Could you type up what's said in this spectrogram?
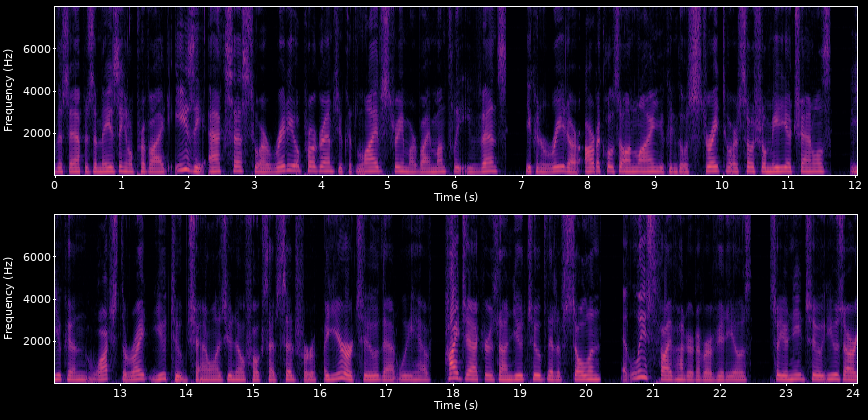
this app is amazing. It'll provide easy access to our radio programs. You can live stream our bi monthly events. You can read our articles online. You can go straight to our social media channels. You can watch the right YouTube channel. As you know, folks, I've said for a year or two that we have hijackers on YouTube that have stolen at least 500 of our videos. So you need to use our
